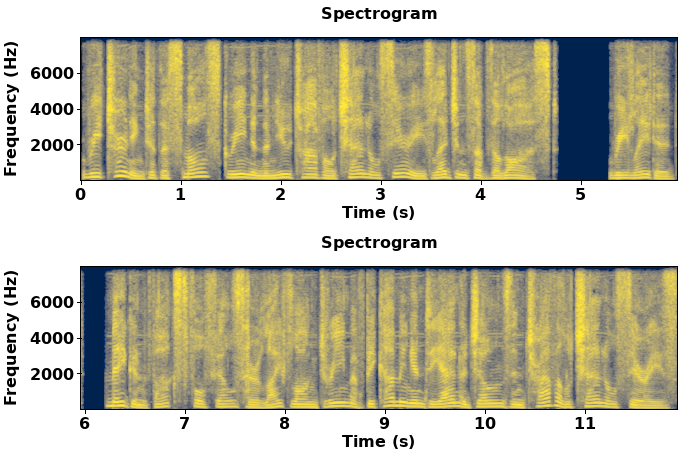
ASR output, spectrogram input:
returning to the small screen in the new Travel Channel series Legends of the Lost. Related, Megan Fox fulfills her lifelong dream of becoming Indiana Jones in Travel Channel series,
